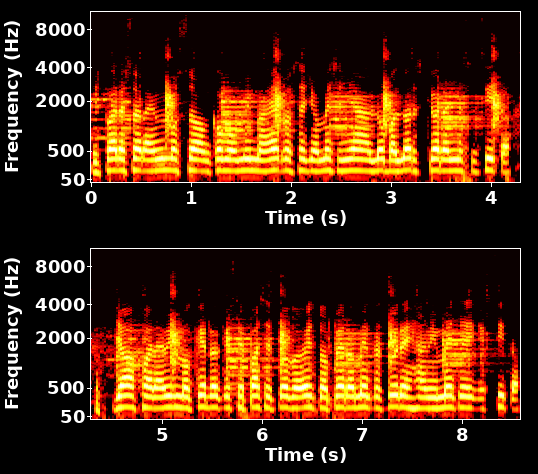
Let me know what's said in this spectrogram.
mis padres ahora mismo son como mis maestros, ellos me enseñan los valores que ahora necesito. Yo ahora mismo quiero que se pase todo esto, pero mientras dure a mi mente ejercito.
